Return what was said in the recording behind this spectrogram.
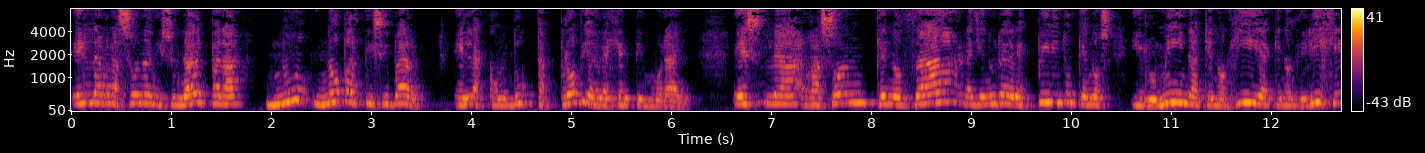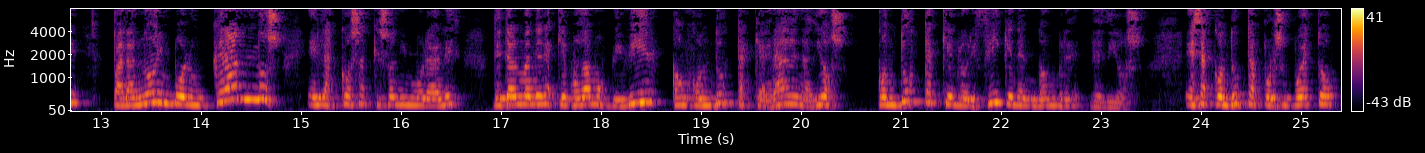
Es la razón adicional para no, no participar en las conductas propias de la gente inmoral. Es la razón que nos da la llenura del Espíritu, que nos ilumina, que nos guía, que nos dirige, para no involucrarnos en las cosas que son inmorales, de tal manera que podamos vivir con conductas que agraden a Dios, conductas que glorifiquen el nombre de Dios. Esas conductas, por supuesto,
